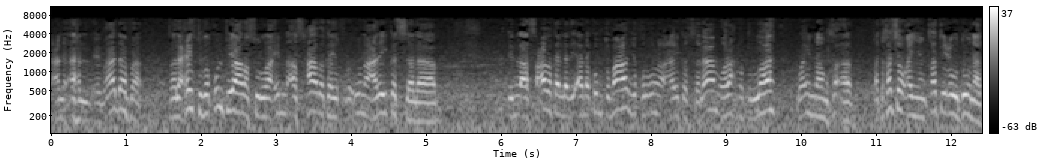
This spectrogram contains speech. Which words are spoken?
يعني أهل العبادة ف... فلحقت فقلت يا رسول الله إن أصحابك يقرؤون عليك السلام إن اصحابك الذي أنا كنت معهم يقرؤون عليك السلام ورحمة الله وإنهم قد خشوا أن ينقطعوا دونك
